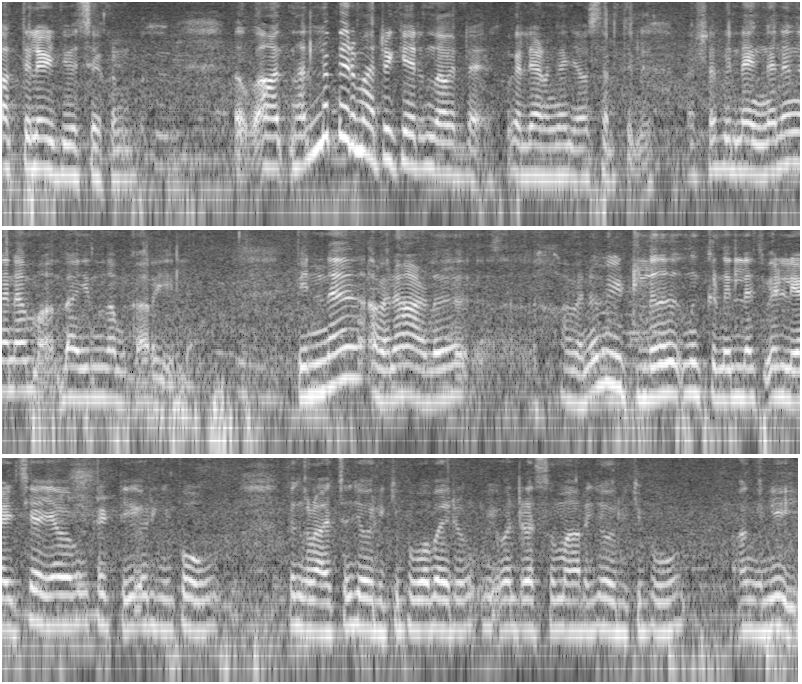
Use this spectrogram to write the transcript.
കത്തിൽ എഴുതി വെച്ചേക്കുന്നുണ്ട് നല്ല പെരുമാറ്റമൊക്കെ ആയിരുന്നു അവരുടെ കല്യാണം കഴിഞ്ഞ അവസരത്തിൽ പക്ഷെ പിന്നെ എങ്ങനെ എങ്ങനെ ഇതായിന്ന് നമുക്കറിയില്ല. പിന്നെ അവനാൾ അവന് വീട്ടിൽ നിൽക്കണില്ല വെള്ളിയാഴ്ചയായി അവൻ കെട്ടി ഒരുങ്ങി പോവും. തിങ്കളാഴ്ച ജോലിക്ക് പോവാൻ വരും. ഇവൻ ഡ്രസ്സ് മാറി ജോലിക്ക് പോവും. അങ്ങനെയായി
